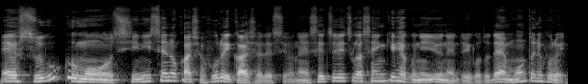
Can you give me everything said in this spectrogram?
えー、すごくもう老舗の会社、古い会社ですよね。設立が1920年ということで、本当に古い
